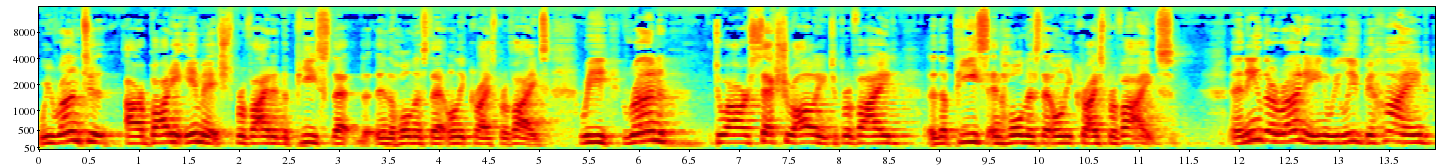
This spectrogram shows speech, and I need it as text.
We run to our body image to provide the peace that, and the wholeness that only Christ provides. We run to our sexuality to provide the peace and wholeness that only Christ provides. And in the running, we leave behind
